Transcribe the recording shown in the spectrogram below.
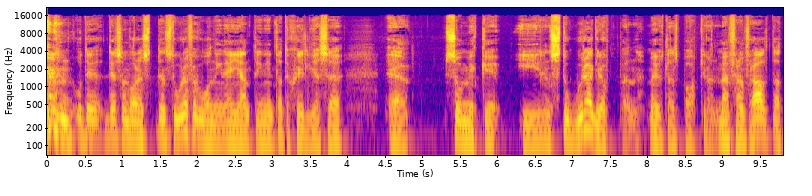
och det, det, som var den, den, stora förvåningen är egentligen inte att det skiljer sig eh, så mycket i den stora gruppen med utländsk bakgrund. Men framförallt att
